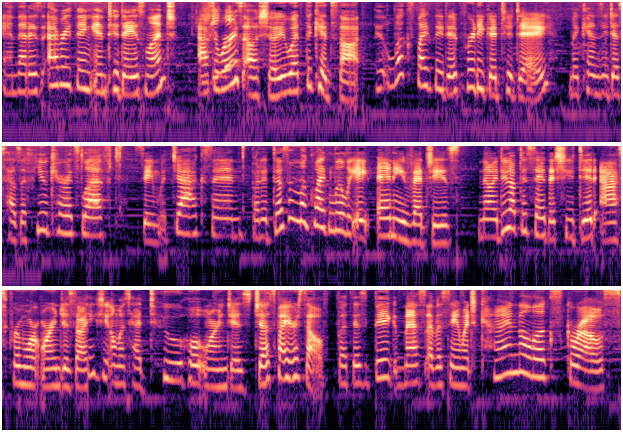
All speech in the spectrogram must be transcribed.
And that is everything in today's lunch. Afterwards, I'll show you what the kids thought. It looks like they did pretty good today. Mackenzie just has a few carrots left. Same with Jackson. But it doesn't look like Lily ate any veggies. Now I do have to say that she did ask for more oranges though. I think she almost had two whole oranges just by herself. But this big mess of a sandwich kinda looks gross.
